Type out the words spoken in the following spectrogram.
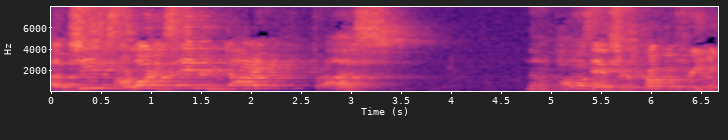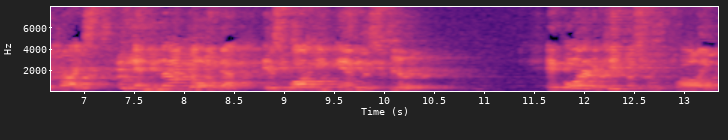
of Jesus, our Lord and Savior, who died for us. No, Paul's answer to proper freedom in Christ and not knowing that is walking in the Spirit in order to keep us from falling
